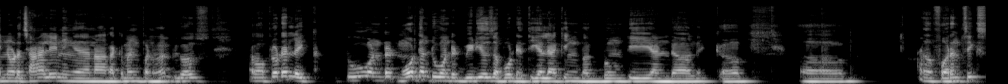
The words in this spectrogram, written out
என்னோட சேனலே நீங்கள் நான் ரெக்கமெண்ட் பண்ணுவேன். Because uploaded like two hundred more then two hundred videos about ethical hacking bug bounty and like forensics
